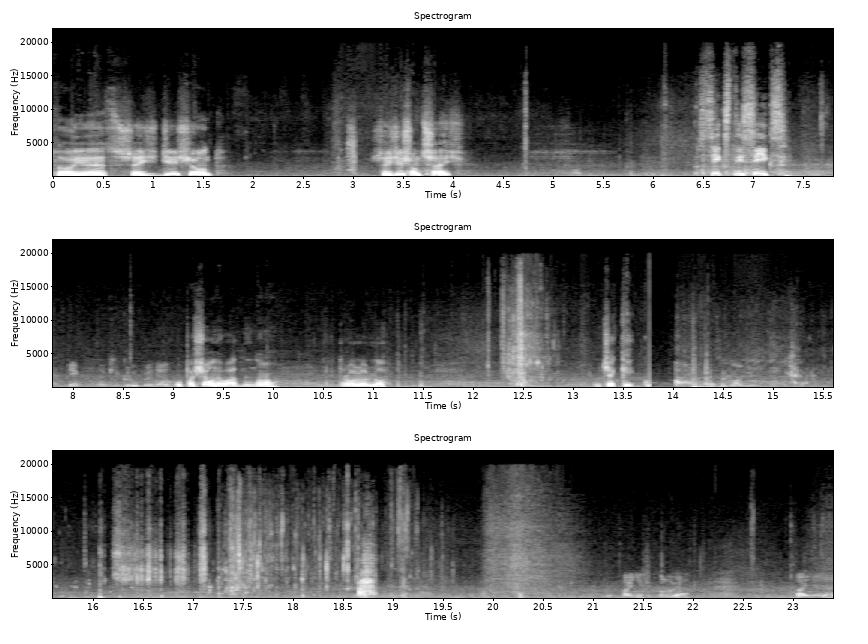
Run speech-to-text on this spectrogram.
To jest 60... 66. 66. Piękny, jaki gruby, nie? Upasiony, ładny, no. Trollolo. Uciekaj, ku... Co gonił? Fajnie się poluje? Fajnie, nie?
